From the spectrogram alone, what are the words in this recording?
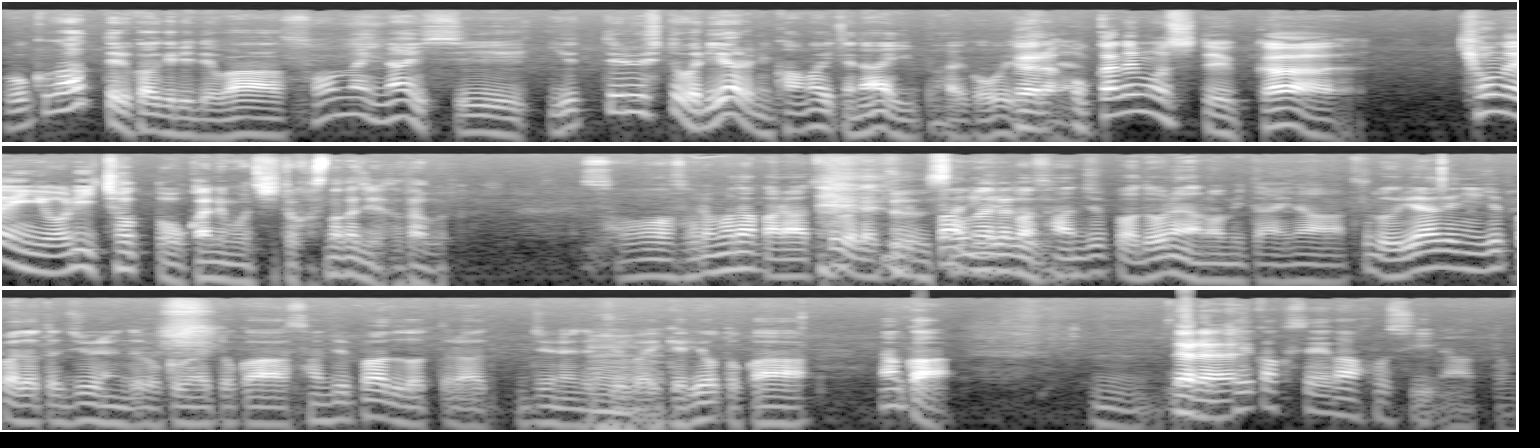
僕が会ってる限りではそんなにないし言ってる人はリアルに考えてない場合が多いですね。だからお金持ちというか去年よりちょっとお金持ちとかそんな感じですか多分そうそれもだから例えばじゃあうんそんな感じ。10%20% どれなのみたいな。例えば売上20%だったら10年で6倍とか30%だったら10年で10倍いけるよとか、なんか、うん、だから計画性が欲しいなと思う。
